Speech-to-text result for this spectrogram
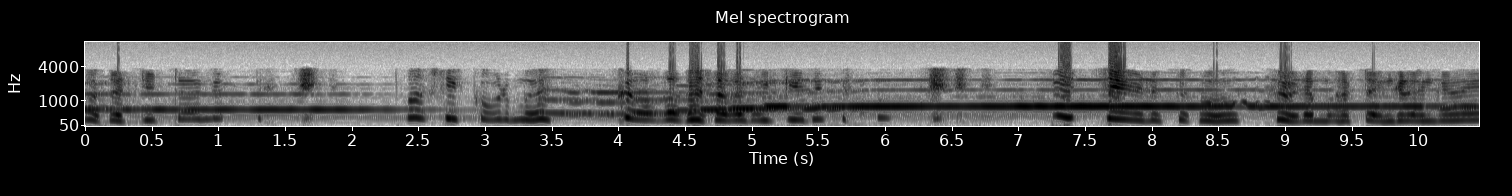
விரட்டிட்டாங்க. பசி கொடுமை கால் பிச்சை எடுக்கவும் விட மாட்டேங்கிறாங்களே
